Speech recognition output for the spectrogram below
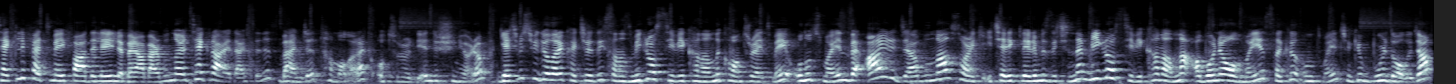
Teklif etme ifadeleriyle beraber bunları tekrar ederseniz bence tam olarak oturur diye düşünüyorum. Geçmiş videoları kaçırdıysanız Migros TV kanalını kontrol etmeyi unutmayın ve ayrıca bundan sonraki içeriklerimiz için de Migros TV kanalına abone olmayı sakın unutmayın çünkü burada olacağım.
